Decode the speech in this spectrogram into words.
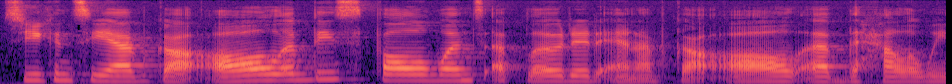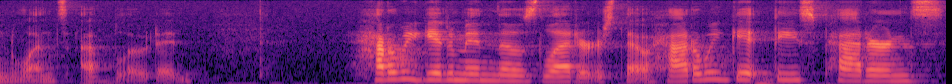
So you can see I've got all of these fall ones uploaded and I've got all of the Halloween ones uploaded. How do we get them in those letters though? How do we get these patterns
